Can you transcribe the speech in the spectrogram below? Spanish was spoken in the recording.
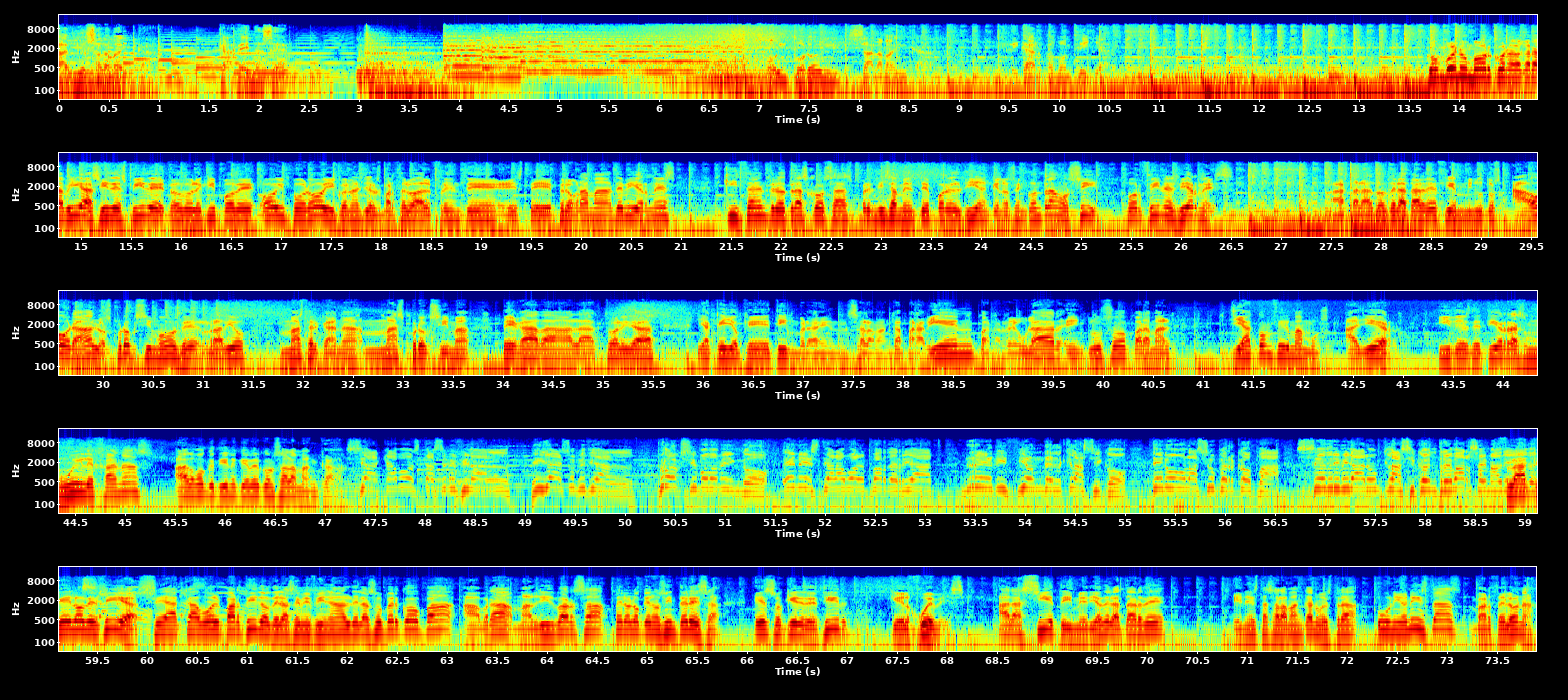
Radio Salamanca. Cadena Ser. Hoy por hoy, Salamanca. Ricardo Montilla. Con buen humor, con algarabía, así despide todo el equipo de Hoy por Hoy, con Ángeles Barceló al frente, este programa de viernes, quizá entre otras cosas, precisamente por el día en que nos encontramos. Sí, por fin es viernes. Hasta las 2 de la tarde, 100 minutos ahora, los próximos de radio más cercana, más próxima, pegada a la actualidad y aquello que timbra en Salamanca, para bien, para regular e incluso para mal. Ya confirmamos ayer y desde tierras muy lejanas algo que tiene que ver con Salamanca. Se acabó esta semifinal y ya es oficial. Próximo domingo en este Alahual Par de Riyadh, reedición del clásico. De nuevo la Supercopa. Se dirimirá un clásico entre Barça y Madrid. Flaque lo decía, se acabó el partido de la semifinal de la Supercopa, habrá Madrid-Barça, pero lo que nos interesa, eso quiere decir que el jueves a las siete y media de la tarde en esta Salamanca nuestra Unionistas Barcelona.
